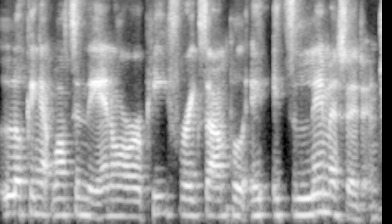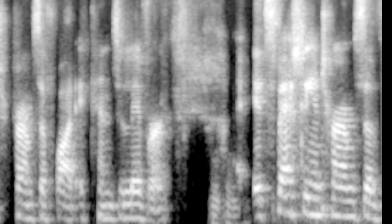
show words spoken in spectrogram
looking at what's in the NRRP, for example, it, it's limited in terms of what it can deliver, mm-hmm. especially in terms of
